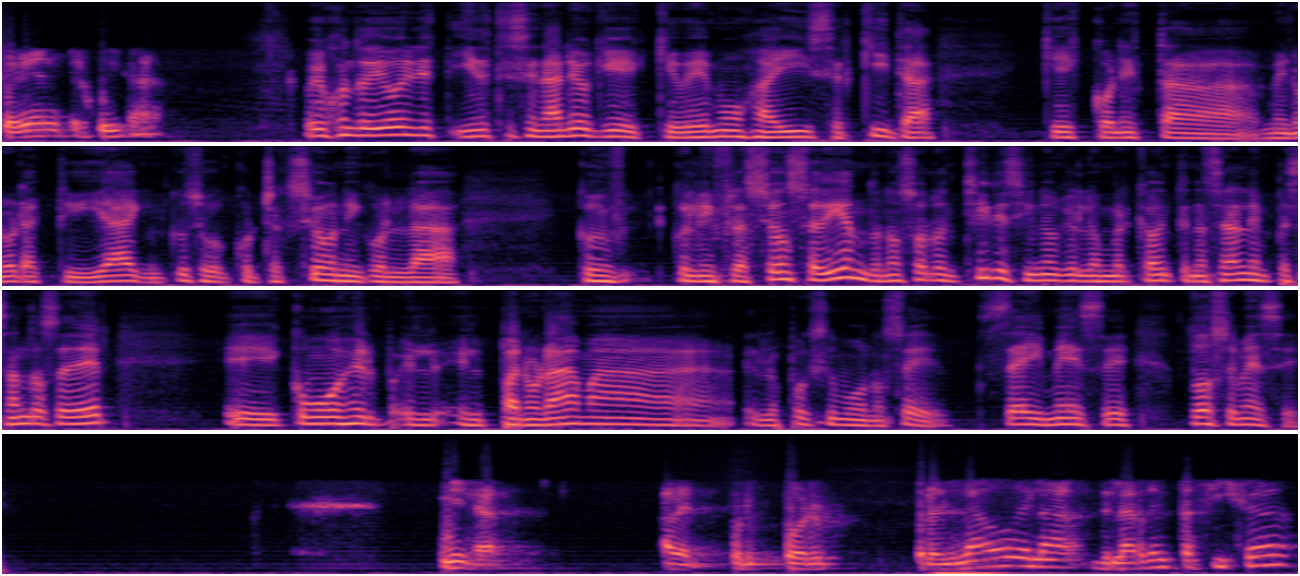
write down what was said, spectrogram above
se ven perjudicadas. Oye, Juan de Dios, y en este escenario que, que vemos ahí cerquita, que es con esta menor actividad, incluso con contracción y con la con, con, la inflación cediendo, no solo en Chile, sino que en los mercados internacionales empezando a ceder, eh, ¿cómo es el, el, el panorama en los próximos, no sé, seis meses, doce meses? Mira, a ver, por, por, el lado de la, de la renta fija,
